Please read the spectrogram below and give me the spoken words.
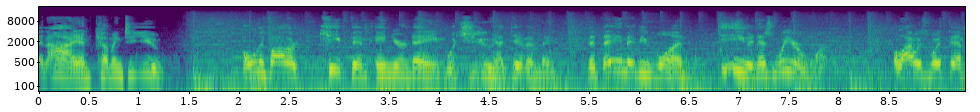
and I am coming to you. Holy Father, keep them in your name, which you have given me, that they may be one, even as we are one. While I was with them,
